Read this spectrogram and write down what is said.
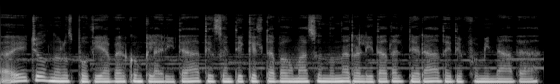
A ellos no los podía ver con claridad y sentí que estaba más en una realidad alterada y difuminada.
